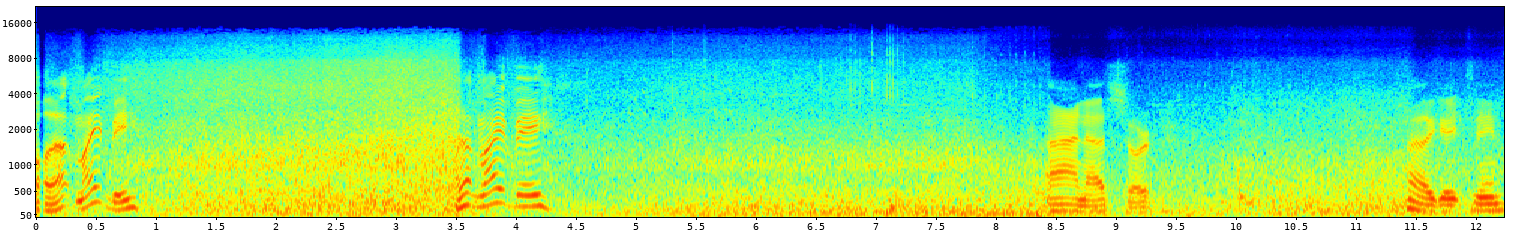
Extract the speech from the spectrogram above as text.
Oh, that might be. That might be. Ah, no, it's short. I like 18.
